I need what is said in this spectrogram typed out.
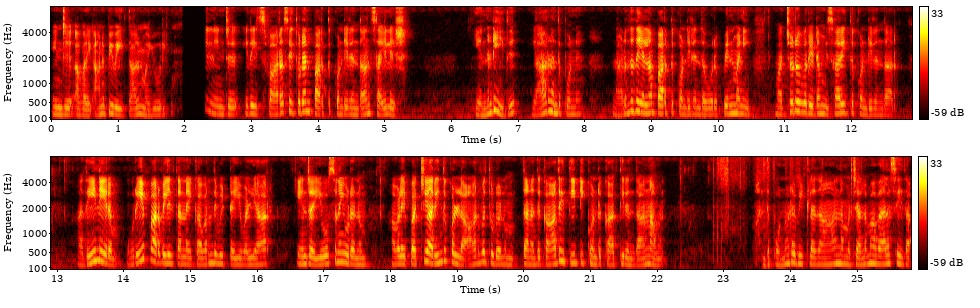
என்று அவரை அனுப்பி வைத்தாள் மயூரி. நின்று இதை சுவாரஸ்யத்துடன் பார்த்து கொண்டிருந்தான் சைலேஷ். என்னடி இது? யார் அந்த பொண்ணு? நடந்ததையெல்லாம் பார்த்து கொண்டிருந்த ஒரு பெண்மணி மற்றொருவரிடம் விசாரித்து கொண்டிருந்தார். அதே நேரம் ஒரே பார்வையில் தன்னை கவர்ந்துவிட்ட இவள் யார்? என்ற யோசனையுடனும் அவளை பற்றி அறிந்து கொள்ள ஆர்வத்துடனும் தனது காதை தீட்டிக்கொண்டு காத்திருந்தான் அவன். அந்த பொண்ணோட வீட்டில் தான் நம்ம செல்லமாக வேலை செய்தா?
